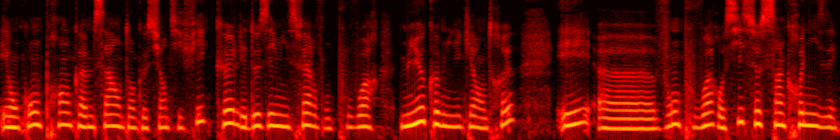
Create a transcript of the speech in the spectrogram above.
Et on comprend comme ça, en tant que scientifique, que les deux hémisphères vont pouvoir mieux communiquer entre eux et euh, vont pouvoir aussi se synchroniser.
